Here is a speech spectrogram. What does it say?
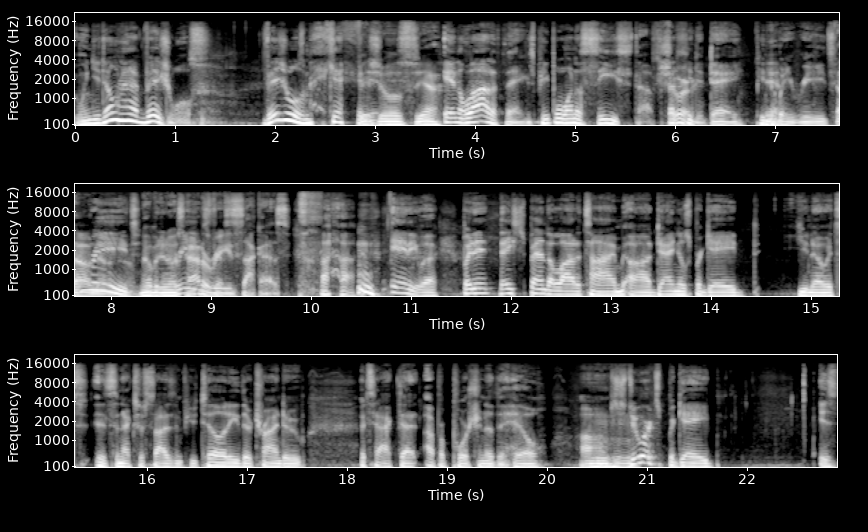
when you don't have visuals, visuals make it Visuals, yeah. in a lot of things. People want to see stuff, especially Sure. today. Yeah. Nobody reads. Oh, no, no. reads? Nobody knows how to read. Suckers. anyway, but it, they spend a lot of time. Uh, Daniel's brigade. You know, it's it's an exercise in futility. They're trying to attack that upper portion of the hill. Um, Mm-hmm. Steuart's brigade is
